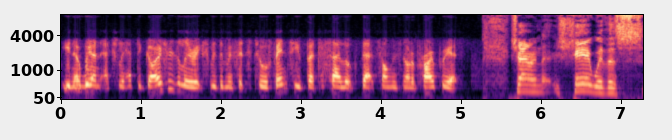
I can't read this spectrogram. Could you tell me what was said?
you know, we don't actually have to go through the lyrics with them if it's too offensive, but to say, look, that song is not appropriate. Sharon, share with us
